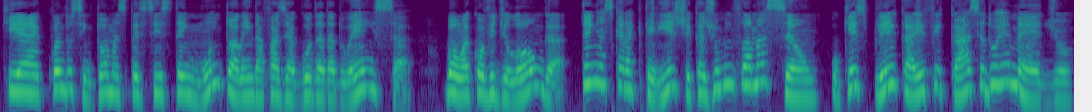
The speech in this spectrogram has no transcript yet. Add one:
que é quando os sintomas persistem muito além da fase aguda da doença, Bom, a Covid longa tem as características de uma inflamação, o que explica a eficácia do remédio.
